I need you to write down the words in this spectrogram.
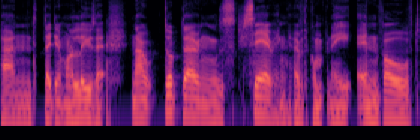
and they didn't want to lose it. Now, Doug Dohring's steering of the company involved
